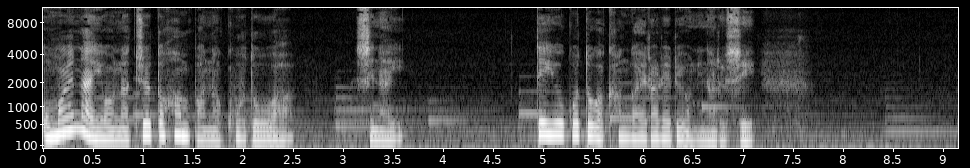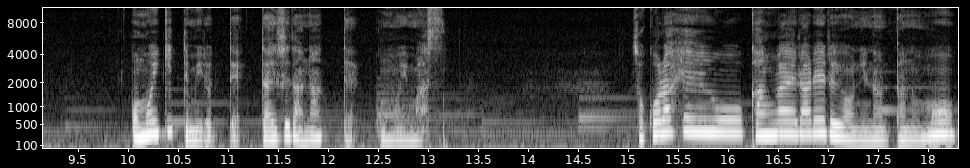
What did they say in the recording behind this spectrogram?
思えないような中途半端な行動はしない。っていうことが考えられるようになるし思い切ってみるって大事だなって思います。そこら辺を考えられるようになったのも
